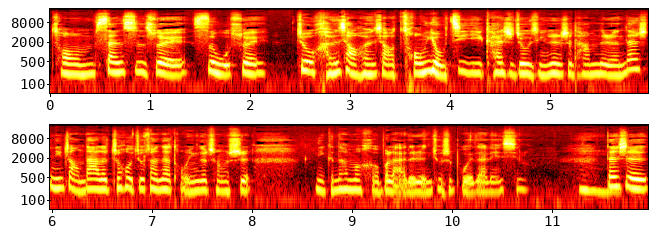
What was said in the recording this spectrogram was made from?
从三四岁、四五岁。就很小很小，从有记忆开始就已经认识他们的人，但是你长大了之后，就算在同一个城市，你跟他们合不来的人，就是不会再联系了。嗯，但是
